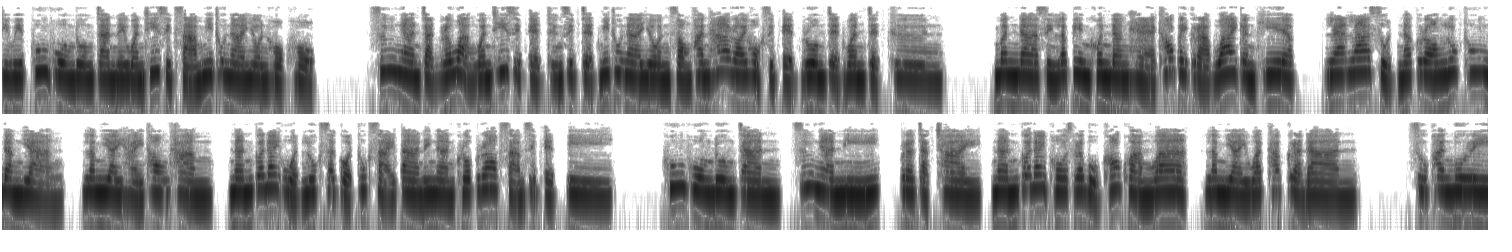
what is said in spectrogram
ชีวิตพุ่มพวงดวงจันทร์ในวันที่ 13 มิถุนายน 66 ซึ่งงานจัดระหว่างวันที่ 11 ถึง 17 มิถุนายน 2561 รวม 7 วัน 7 คืน บรรดาศิลปินคนดังแห่เข้าไปกราบไหว้กันเพียบ และล่าสุดนักร้องลูกทุ่งดังอย่างลำไยไหทองคำนั้นก็ได้อวดลุกสะกดทุกสายตาในงานครบรอบ 31 ปี พุ่มพวงดวงจันทร์ ซึ่งงานนี้ ประจักษ์ชัย นั้นก็ได้โพสต์ระบุข้อความว่า ลำไยวัดทับกระดาน สุพรรณบุรี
